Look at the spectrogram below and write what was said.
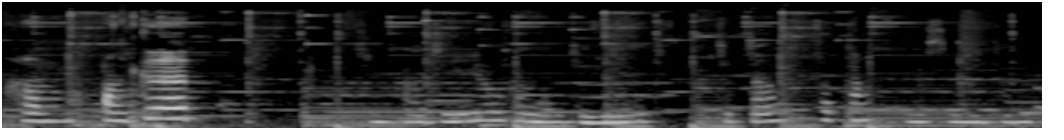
그럼 먹방 끝. 지금까지 호상공 TV의 채짱 사탕이었습니다.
